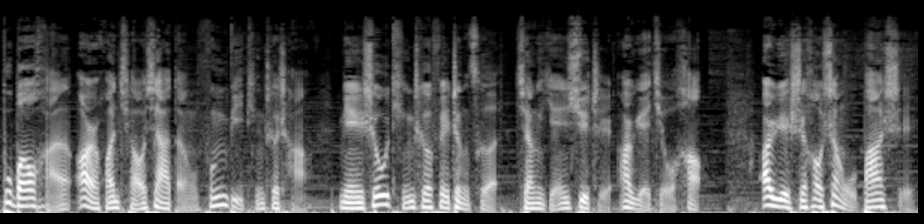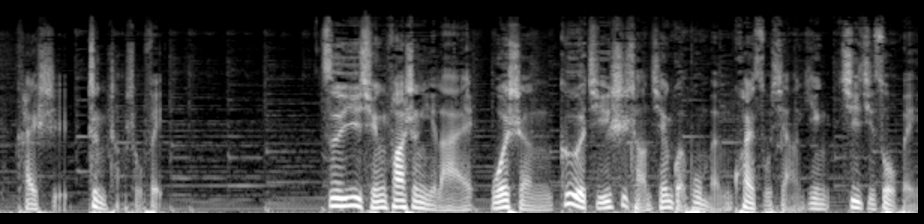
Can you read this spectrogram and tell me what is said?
不包含二环桥下等封闭停车场，免收停车费政策将延续至二月九号。二月十号上午八时开始正常收费。自疫情发生以来，我省各级市场监管部门快速响应、积极作为，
